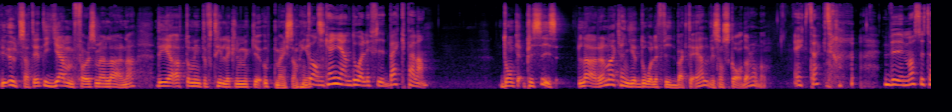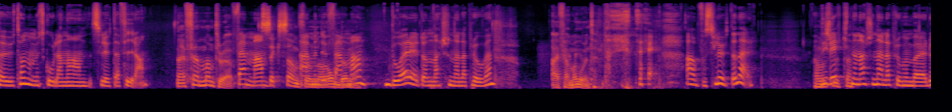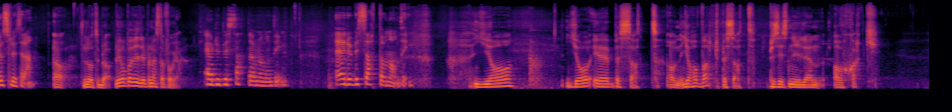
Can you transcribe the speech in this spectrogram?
Det är utsatthet, det är jämförelse med lärarna. Det är att de inte får tillräckligt mycket uppmärksamhet. De kan ge en dålig feedback, Pallan. De kan, precis. Lärarna kan ge dålig feedback till Elvis som skadar honom. Exakt. Vi måste ta ut honom ur skolan när han slutar fyran. Nej, femman tror jag. Femman. Sexan får Nej, men du, omdömen. femman. Då är det de nationella proven. Nej, femman går inte. Han får sluta där. Han får Direkt sluta. när nationella proven börjar, då slutar han. Ja, det låter bra. Vi hoppar vidare på nästa fråga. Är du besatt av någonting? Är du besatt av någonting? Ja, jag är besatt av... Jag har varit besatt precis nyligen av schack.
